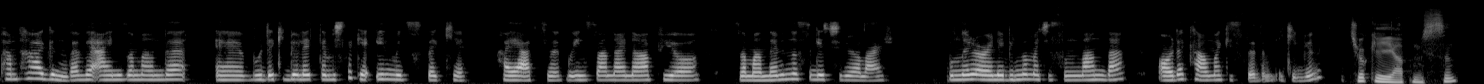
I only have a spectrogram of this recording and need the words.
Pamhagen'da ve aynı zamanda e, buradaki gölet demiştik ya İlmitz'teki hayatı, bu insanlar ne yapıyor, zamanlarını nasıl geçiriyorlar, bunları öğrenebilmem açısından da orada kalmak istedim iki gün. Çok iyi yapmışsın.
